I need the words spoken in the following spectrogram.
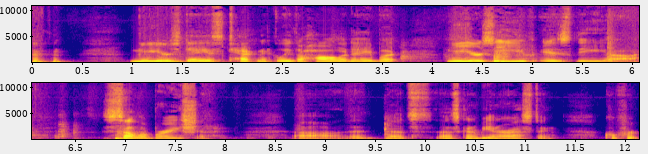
New Year's Day is technically the holiday, but New Year's Eve is the uh, celebration. Uh, that's that's going to be interesting. For,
